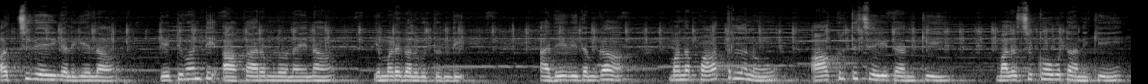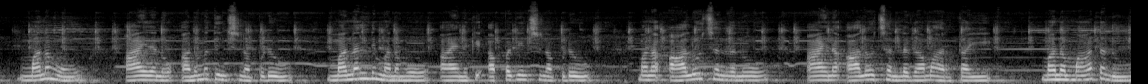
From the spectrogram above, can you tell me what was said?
అచ్చువేయగలిగేలా ఎటువంటి ఆకారంలోనైనా ఇమ్మడగలుగుతుంది. అదేవిధంగా మన పాత్రలను ఆకృతి చేయటానికి మలచుకోవటానికి మనము ఆయనను అనుమతించినప్పుడు మనల్ని మనము ఆయనకి అప్పగించినప్పుడు మన ఆలోచనలను ఆయన ఆలోచనలుగా మారుతాయి. మన మాటలు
